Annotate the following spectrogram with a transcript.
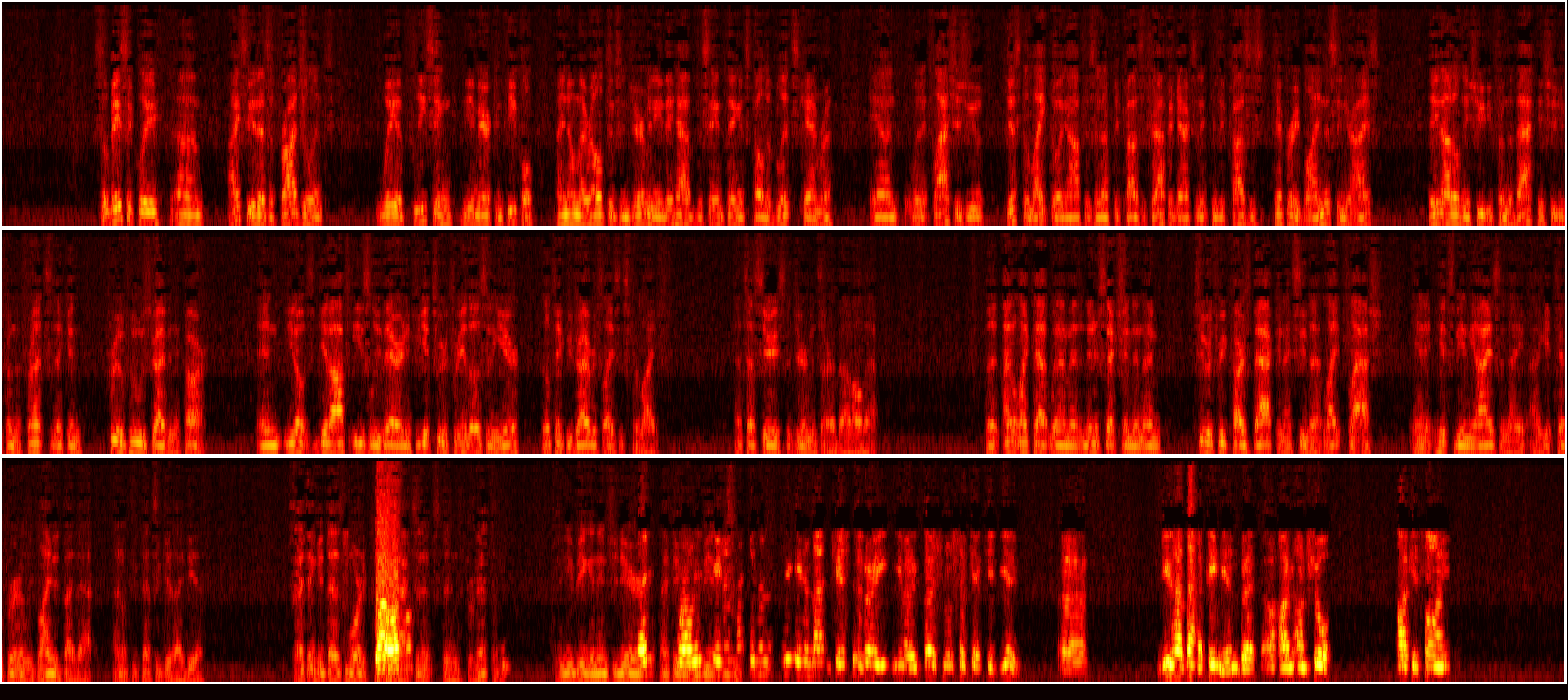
So basically, um, I see it as a fraudulent way of fleecing the American people. I know my relatives in Germany, they have the same thing. It's called a blitz camera. And when it flashes you, just the light going off is enough to cause a traffic accident because it causes temporary blindness in your eyes. They not only shoot you from the back, they shoot you from the front so they can prove who was driving the car. And you don't get off easily there. And if you get two or three of those in a year, they'll take your driver's license for life. That's how serious the Germans are about all that. But I don't like that when I'm at an intersection and I'm two or three cars back and I see that light flash and it hits me in the eyes and I, I get temporarily blinded by that. I don't think that's a good idea. So I think it does more to cause accidents than prevent them. And you being an engineer, I think well, you'd be isn't, interested. isn't, isn't that just a very, you know, personal, subjective view? Uh, you have that opinion, but I'm, I'm sure I could find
